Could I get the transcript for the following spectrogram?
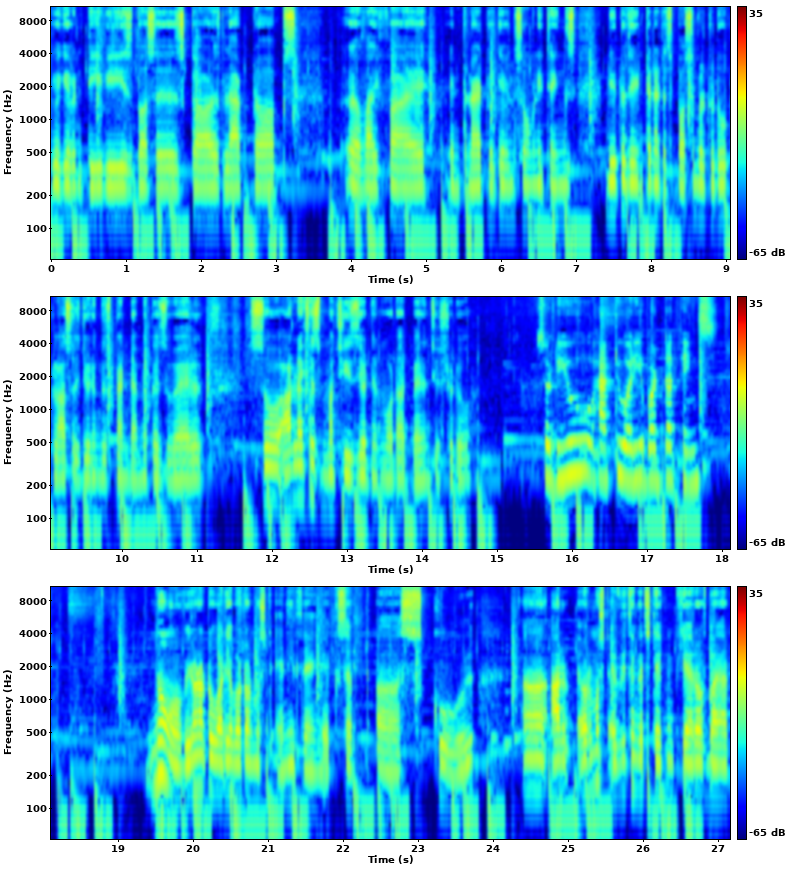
we're given TVs, buses, cars, laptops, uh, Wi-Fi, internet. We're given so many things. Due to the internet, it's possible to do classes during this pandemic as well. So our life is much easier than what our parents used to do. So, do you have to worry about the things? No, we don't have to worry about almost anything except uh, school. Uh, our almost everything gets taken care of by our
